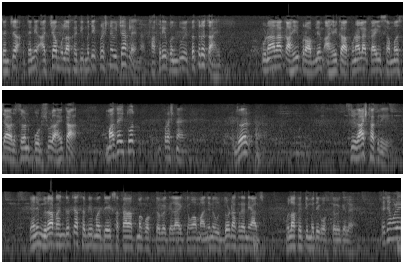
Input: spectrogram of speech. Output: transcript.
त्यांच्या त्यांनी आजच्या मुलाखतीमध्ये एक प्रश्न विचारला आहे ना ठाकरे बंधू एकत्रच आहेत. कुणाला काही प्रॉब्लेम आहे का? कुणाला काही समस्या अडचण पोटशूळ आहे का? माझाही तोच प्रश्न आहे. जर श्री राज ठाकरे यांनी मीरा भाईंदरच्या सभेमध्ये एक सकारात्मक वक्तव्य केलं आहे किंवा माननीय उद्धव ठाकरेंनी आज मुलाखतीमध्ये एक वक्तव्य केलं आहे त्याच्यामुळे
